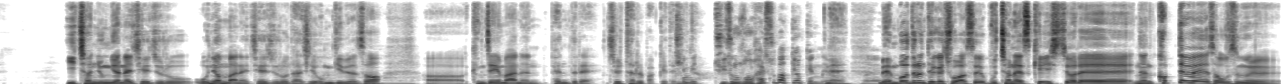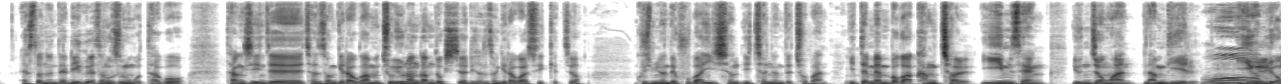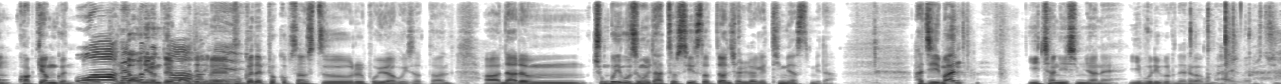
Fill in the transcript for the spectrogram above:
2006년에 제주로 5년 만에 제주로 다시 옮기면서 어, 굉장히 많은 팬들의 질타를 받게 됩니다. 팀이 뒤숭숭할 수밖에 없겠네요. 네. 네. 멤버들은 되게 좋았어요. 부천 SK 시절에는 컵 대회에서 우승을 했었는데 리그에서는 우승을 못하고 당시 이제 전성기라고 하면 조윤환 감독 시절이 전성기라고 할 수 있겠죠. 90년대 후반, 2000, 2000년대 초반. 이때 멤버가 강철, 이임생, 윤정환, 남기일, 오. 이을용, 곽경근. 우와, 어, 반가운 이름들. 많이 들리네. 네, 국가대표급 선수들을 보유하고 있었던 아, 나름 충분히 우승을 다툴 수 있었던 전력의 팀이었습니다. 하지만 2020년에 2부 리그로 내려가고 말죠. 아이고, 그렇죠.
